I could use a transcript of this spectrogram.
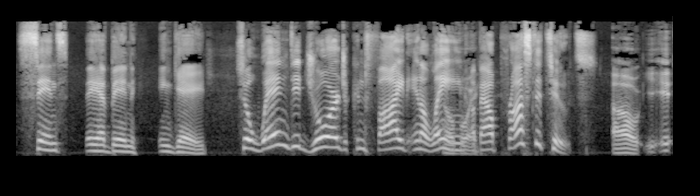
since they have been engaged. So when did George confide in Elaine Oh, about prostitutes? Oh, it,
